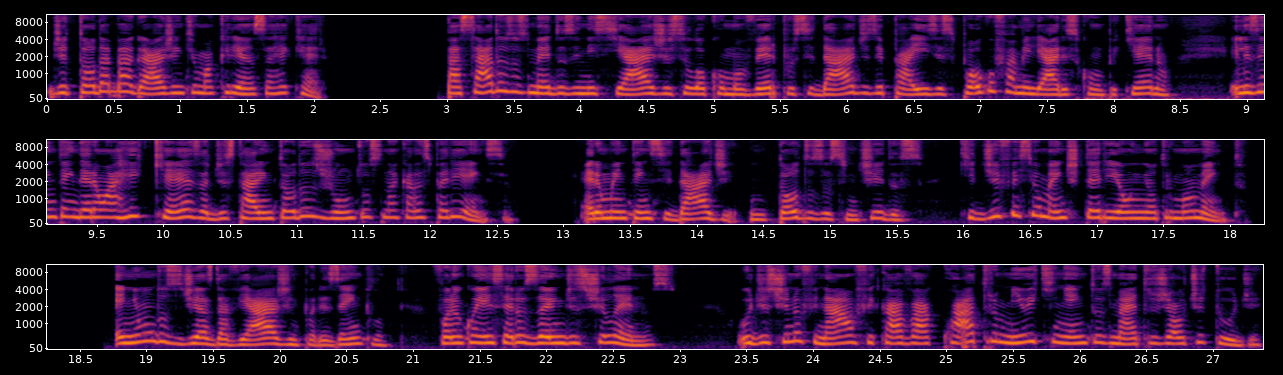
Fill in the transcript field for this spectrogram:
de toda a bagagem que uma criança requer. Passados os medos iniciais de se locomover por cidades e países pouco familiares com o pequeno, eles entenderam a riqueza de estarem todos juntos naquela experiência. Era uma intensidade, em todos os sentidos, que dificilmente teriam em outro momento. Em um dos dias da viagem, por exemplo, foram conhecer os Andes chilenos. O destino final ficava a 4.500 metros de altitude,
